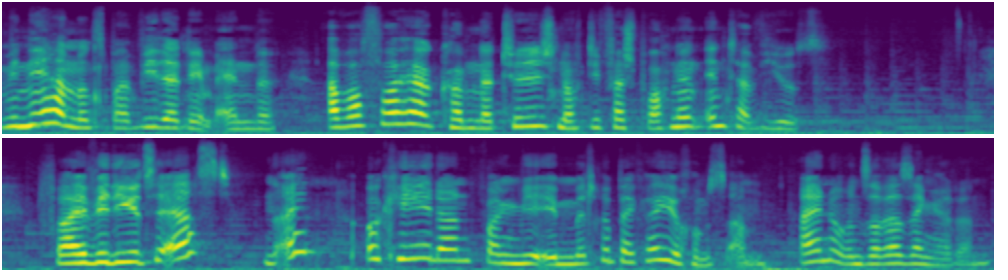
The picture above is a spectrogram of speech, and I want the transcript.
Wir nähern uns mal wieder dem Ende, aber vorher kommen natürlich noch die versprochenen Interviews. Freiwillige zuerst? Nein? Okay, dann fangen wir eben mit Rebecca Jochems an, eine unserer Sängerinnen.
